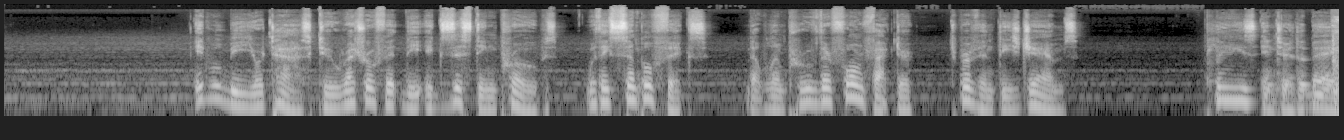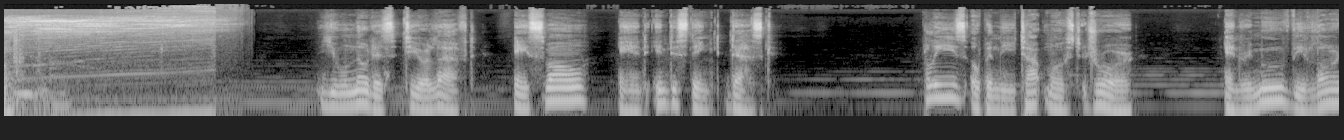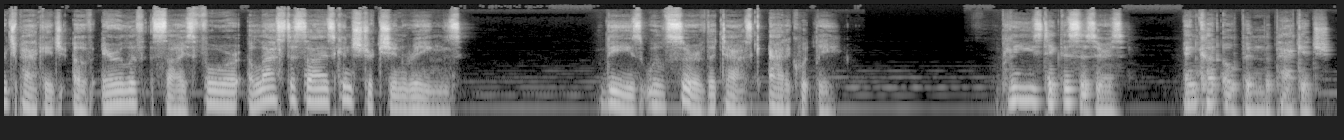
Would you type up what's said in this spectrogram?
It will be your task to retrofit the existing probes with a simple fix that will improve their form factor to prevent these jams. Please enter the bay. You will notice to your left a small and indistinct desk. Please open the topmost drawer and remove the large package of Aerolith size 4 elasticized constriction rings. These will serve the task adequately. Please take the scissors and cut open the package.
